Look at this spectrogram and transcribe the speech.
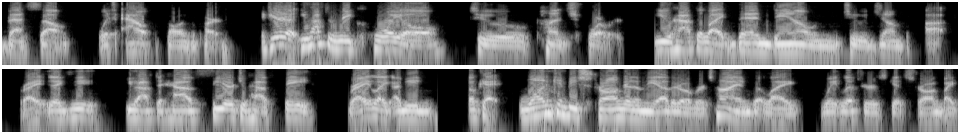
best self without falling apart. If you're, you have to recoil to punch forward. You have to like bend down to jump up, right? Like the, you have to have fear to have faith, right? Like, I mean, okay, one can be stronger than the other over time, but like weightlifters get strong by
